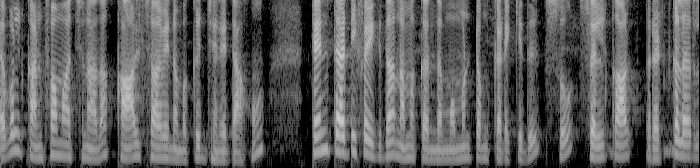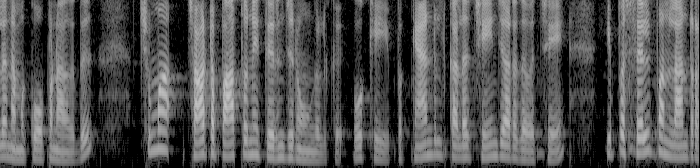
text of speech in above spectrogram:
லெவல் கன்ஃபார்ம் ஆச்சுன்னா தான் கால்ஸாகவே நமக்கு ஜெனரேட் ஆகும். டென் தேர்ட்டி ஃபைவ்க்கு தான் நமக்கு அந்த மொமெண்டம் கிடைக்குது. ஸோ செல் கால் ரெட் கலரில் நமக்கு ஓப்பன் ஆகுது. சும்மா சார்ட்டை பார்த்தோன்னே தெரிஞ்சிடும் உங்களுக்கு. ஓகே இப்போ கேண்டில் கலர் சேஞ்ச் ஆகிறத வச்சே இப்போ செல் பண்ணலான்ற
